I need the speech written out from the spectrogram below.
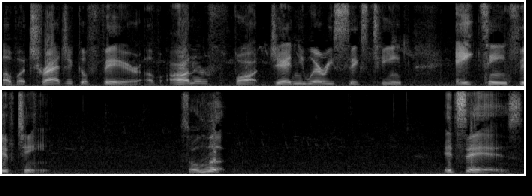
of a tragic affair of honor fought January 16th, 1815. So look, it says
